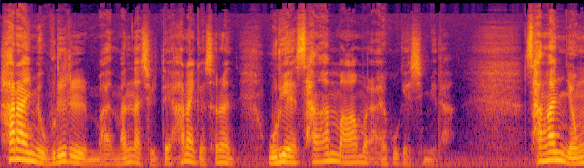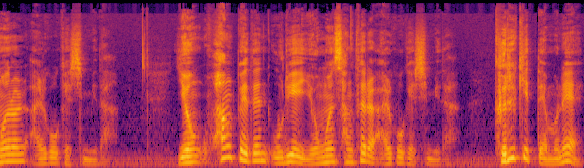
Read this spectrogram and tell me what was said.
하나님이 우리를 마- 만나실 때 하나님께서는 우리의 상한 마음을 알고 계십니다. 상한 영혼을 알고 계십니다. 영, 황폐된 우리의 영혼 상태를 알고 계십니다. 그렇기 때문에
